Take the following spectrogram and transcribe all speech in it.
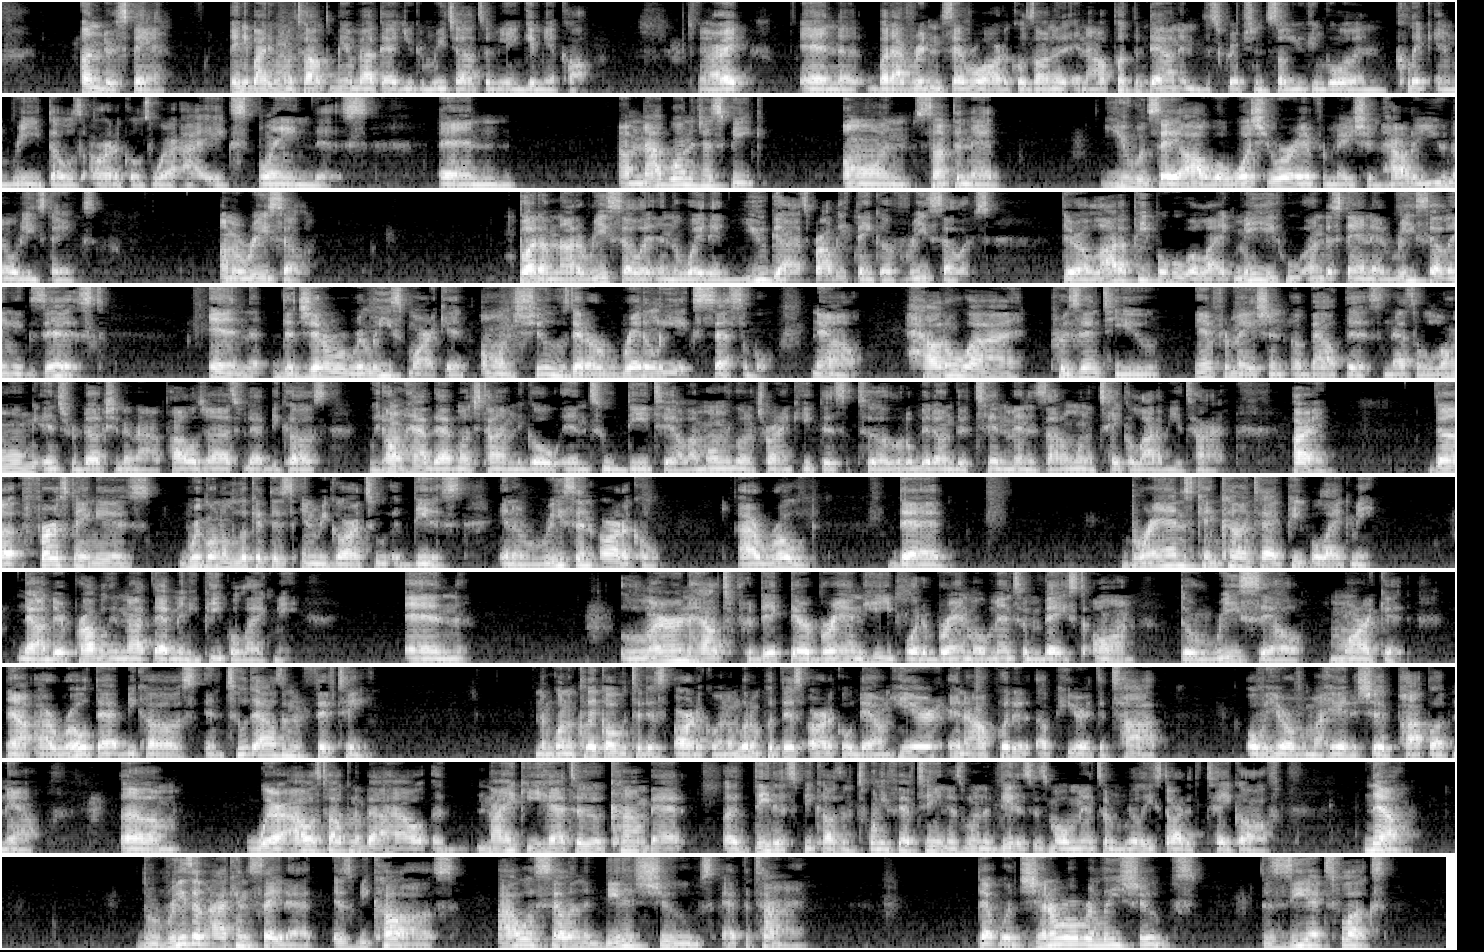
understand. Anybody want to talk to me about that? You can reach out to me and give me a call. All right. And uh, but I've written several articles on it, and I'll put them down in the description so you can go and click and read those articles where I explain this. And I'm not going to just speak on something that you would say, "Oh, well, what's your information? How do you know these things?" I'm a reseller but I'm not a reseller in the way that you guys probably think of resellers. There are a lot of people who are like me who understand that reselling exists in the general release market on shoes that are readily accessible. Now, how do I present to you information about this? And that's a long introduction, and I apologize for that because we don't have that much time to go into detail. I'm only going to try and keep this to a little bit under 10 minutes. I don't want to take a lot of your time. All right. The first thing is we're going to look at this in regard to Adidas. In a recent article, I wrote that brands can contact people like me. Now, there are probably not that many people like me. And learn how to predict their brand heat or the brand momentum based on the resale market. Now, I wrote that because in 2015, and I'm going to click over to this article and I'm going to put this article down here and I'll put it up here at the top over here over my head. It should pop up now. Um, where I was talking about how uh, Nike had to combat Adidas because in 2015 is when Adidas's momentum really started to take off. Now, the reason I can say that is because I was selling Adidas shoes at the time that were general release shoes. The ZX Flux,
